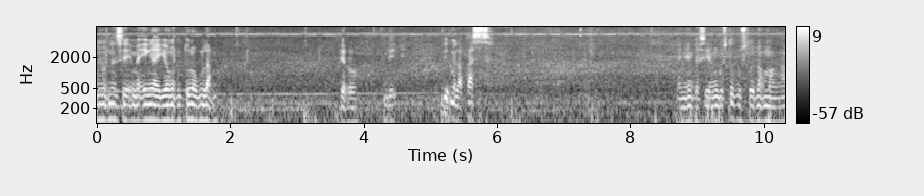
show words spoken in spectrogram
ano na si maingay yung tunog lang. Pero hindi hindi malakas. Ganyan kasi ang gusto gusto ng mga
